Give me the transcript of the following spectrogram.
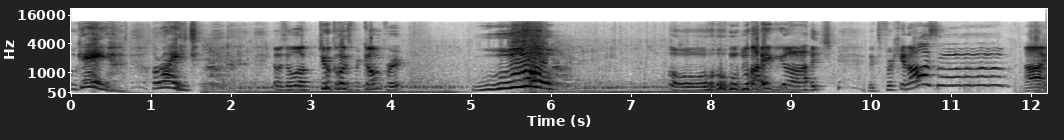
Okay, all right. That was a little too close for comfort. Whoa! Oh my gosh. It's freaking awesome! Hi,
